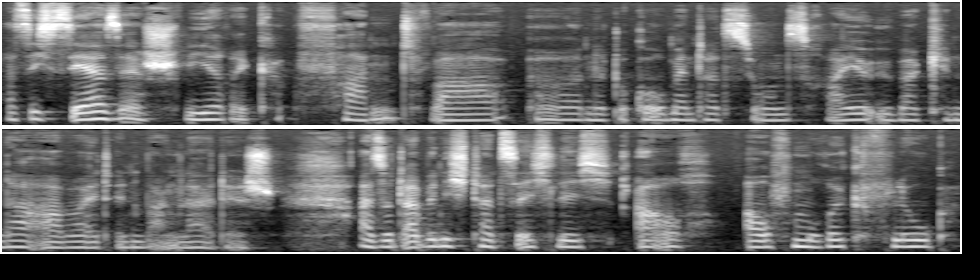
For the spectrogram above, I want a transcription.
was ich sehr, sehr schwierig fand, war äh, eine Dokumentationsreihe über Kinderarbeit in Bangladesch. Also da bin ich tatsächlich auch auf dem Rückflug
